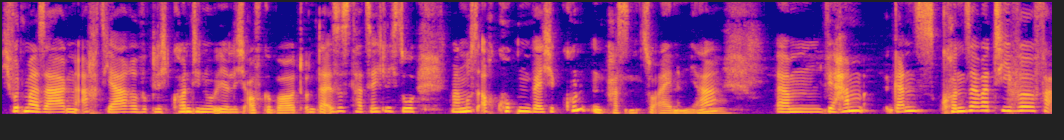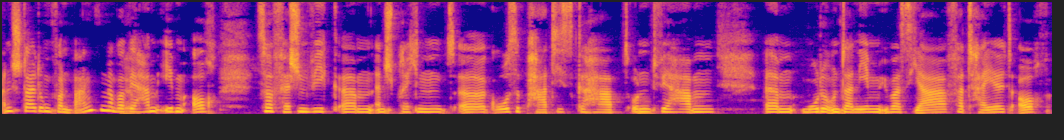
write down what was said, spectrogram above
ich würde mal sagen, acht Jahre wirklich kontinuierlich aufgebaut. Und da ist es tatsächlich so, man muss auch gucken, welche Kunden passen zu einem, ja. Mhm. Ähm, wir haben ganz konservative Veranstaltungen von Banken, aber ja. wir haben eben auch zur Fashion Week ähm, entsprechend äh, große Partys gehabt und wir haben ähm, Modeunternehmen übers Jahr verteilt, auch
